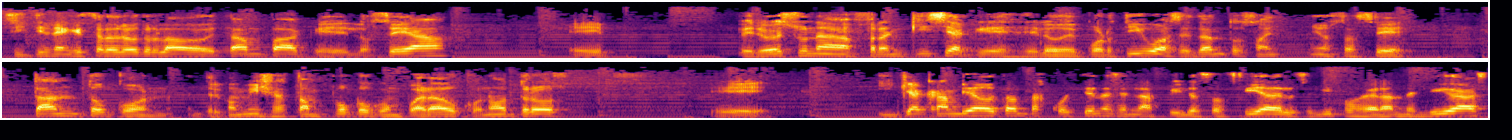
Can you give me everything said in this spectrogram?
si tiene que estar del otro lado de Tampa, que lo sea. Eh, pero es una franquicia que desde lo deportivo hace tantos años hace tanto con, entre comillas, tan poco comparado con otros. Eh, y que ha cambiado tantas cuestiones en la filosofía de los equipos de grandes ligas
